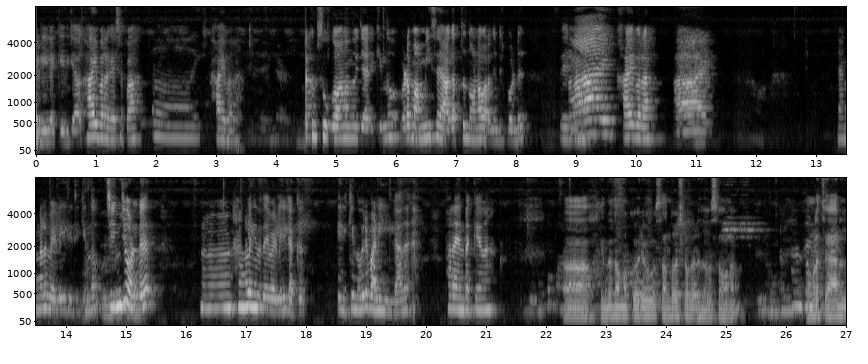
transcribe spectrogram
വെളിയിലൊക്കെ ഇരിക്കുക ഹായ് പറ കേശപ്പ. ഹായ് പറ. എല്ലാവർക്കും സുഖമാണെന്ന് വിചാരിക്കുന്നു. ഇവിടെ മമ്മീസെ അകത്ത് നുണ പറഞ്ഞിട്ടിരിപ്പുണ്ട്. ഹായ് പറ. ഹായ് ഞങ്ങൾ വെളിയിലിരിക്കുന്നു. ചിഞ്ചു ഉണ്ട്. ഞങ്ങളിങ്ങനെ വെളിയിലൊക്കെ ഇരിക്കുന്ന ഒരു പണിയില്ലാതെ. പറ എന്തൊക്കെയാണ്? ഇന്ന് നമുക്കൊരു സന്തോഷമുള്ള ഒരു ദിവസമാണ് നമ്മുടെ ചാനൽ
